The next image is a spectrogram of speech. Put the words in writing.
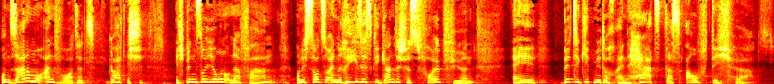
Und Salomo antwortet, Gott, ich, ich bin so jung und unerfahren und ich soll so ein riesiges, gigantisches Volk führen. Ey, bitte gib mir doch ein Herz, das auf dich hört.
